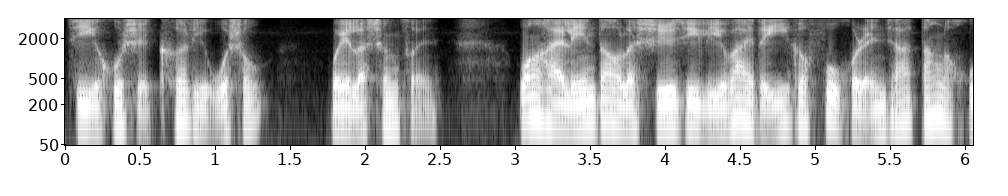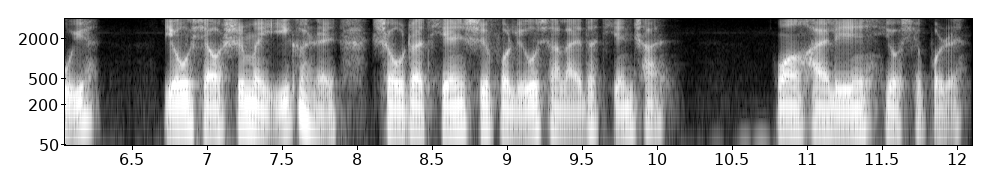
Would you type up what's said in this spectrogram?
几乎是颗粒无收。为了生存，汪海林到了十几里外的一个富户人家当了护院，由小师妹一个人守着田师傅留下来的田产。汪海林有些不忍，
